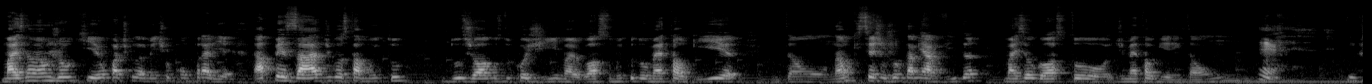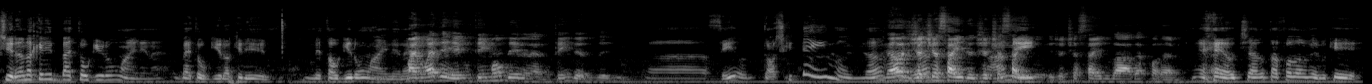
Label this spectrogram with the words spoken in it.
Mas não é um jogo que eu particularmente eu compraria. Apesar de gostar muito dos jogos do Kojima, eu gosto muito do Metal Gear. Então, não que seja o jogo da minha vida, mas eu gosto de Metal Gear. Então, é, Tirando aquele Battle Gear Online, né? Battle Gear, aquele Metal Gear Online, né? Mas não é dele, não tem mão dele, né? Não tem dedo dele. Ah, sei, acho que tem, mano. Não, não ele já, já tinha saído, ele já tinha saído. Ele já tinha saído da, da Konami. É, o Thiago tá falando mesmo que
